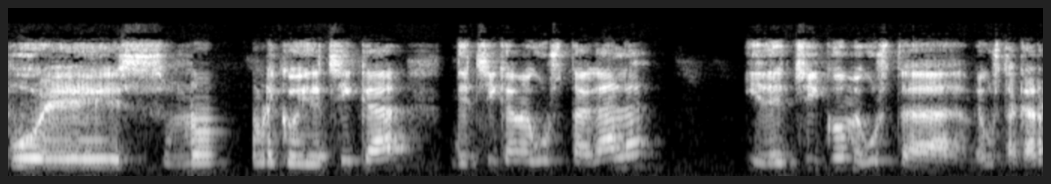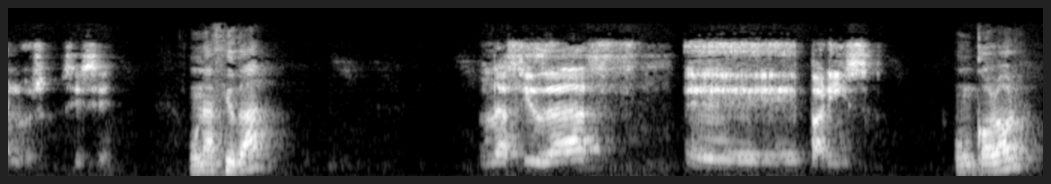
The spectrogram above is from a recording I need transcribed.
Pues un nombre y de chica. De chica me gusta Gala y de chico me gusta, me gusta Carlos, sí, sí. ¿Una ciudad? Una ciudad, eh, París. ¿Un color?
